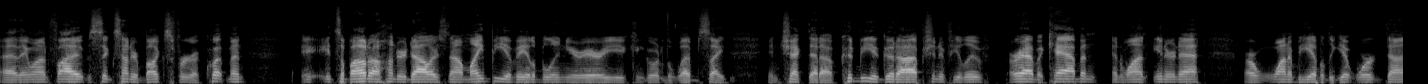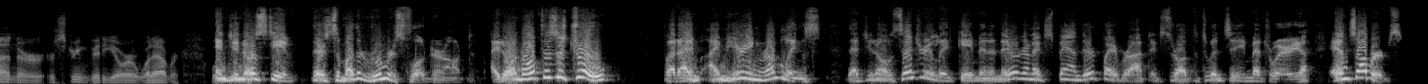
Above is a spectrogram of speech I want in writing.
Uh, they want five, six hundred bucks for equipment. It's about a hundred dollars now. Might be available in your area. You can go to the website and check that out. Could be a good option if you live or have a cabin and want internet or want to be able to get work done or, or stream video or whatever. Well, and you know, Steve, there's some other rumors floating around. I don't know if this is true, but I'm I'm hearing rumblings that you know CenturyLink came in and they were going to expand their fiber optics throughout the Twin City metro area and suburbs.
